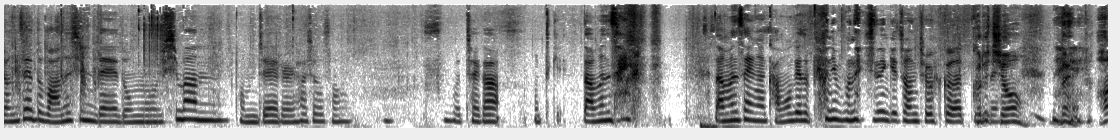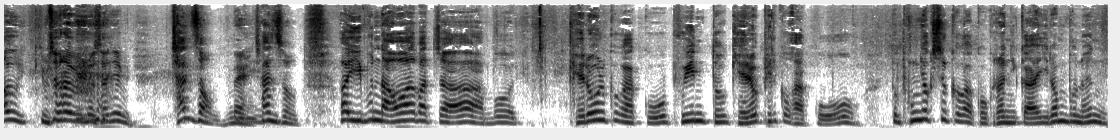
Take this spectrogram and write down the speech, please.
연세도 많으신데 너무 심한 범죄를 하셔서 뭐 제가 어떻게 남은 생 남은 생은 감옥에서 편히 보내시는 게 전 좋을 것 같은데. 그렇죠. 네. 아유, 김선아 변호사님, 찬성. 네, 찬성. 아, 이분 나와봤자, 뭐, 괴로울 것 같고, 부인 더 괴롭힐 것 같고, 또 폭력 쓸 것 같고, 그러니까 이런 분은,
